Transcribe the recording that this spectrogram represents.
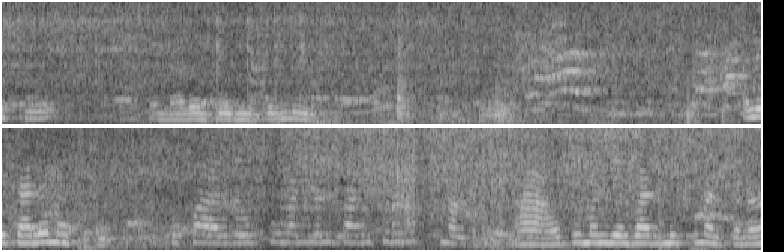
ಉಪ್ಪು ಕನ್ನಡ ಪುಡಿ ಪುಡಿ ಅಲ್ಲಿ ಕರೆ ಮಸ್ತು ಉಪ್ಪು ಪಾಡ್ದು ಉಪ್ಪು ಮಂಜಲ್ಲಿ ಪಾಡಿ ಕೂಡ ಮಿಕ್ಸ್ ಮಾಡ್ತಾರೆ ಹಾಂ ಉಪ್ಪು ಮಂಜಲ್ ಬಾಡಿ ಮಿಕ್ಸ್ ಮಾಡ್ತಾನೆ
